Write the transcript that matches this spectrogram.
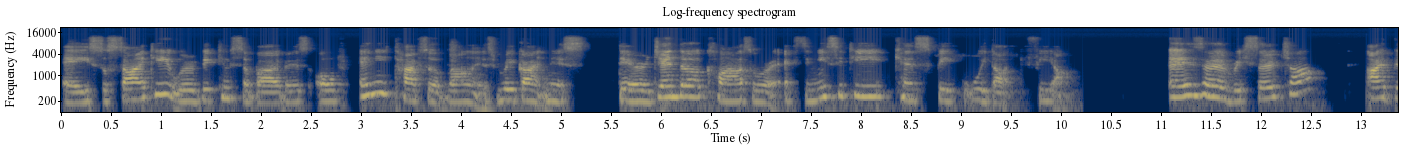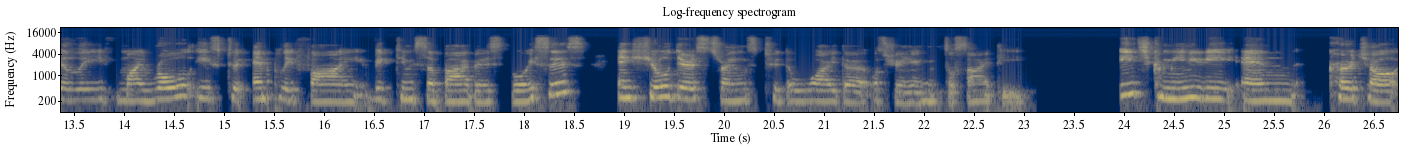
a society where victim survivors of any types of violence, regardless their gender, class, or ethnicity, can speak without fear. As a researcher, I believe my role is to amplify victim survivors' voices and show their strengths to the wider Australian society. Each community and culture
